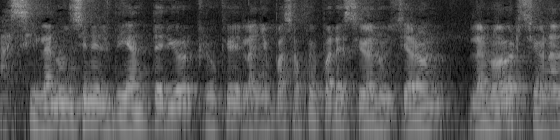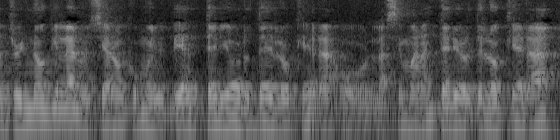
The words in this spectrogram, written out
así la anuncian el día anterior, creo que el año pasado fue parecido, anunciaron la nueva versión Android Note la anunciaron como el día anterior de lo que era, o la semana anterior de lo que era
